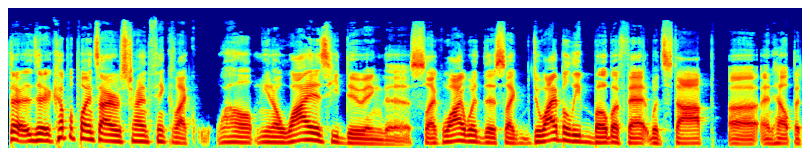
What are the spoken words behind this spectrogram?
there, there are a couple points I was trying to think like, well, you know, why is he doing this? Like, why would this? Like, do I believe Boba Fett would stop uh, and help a,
